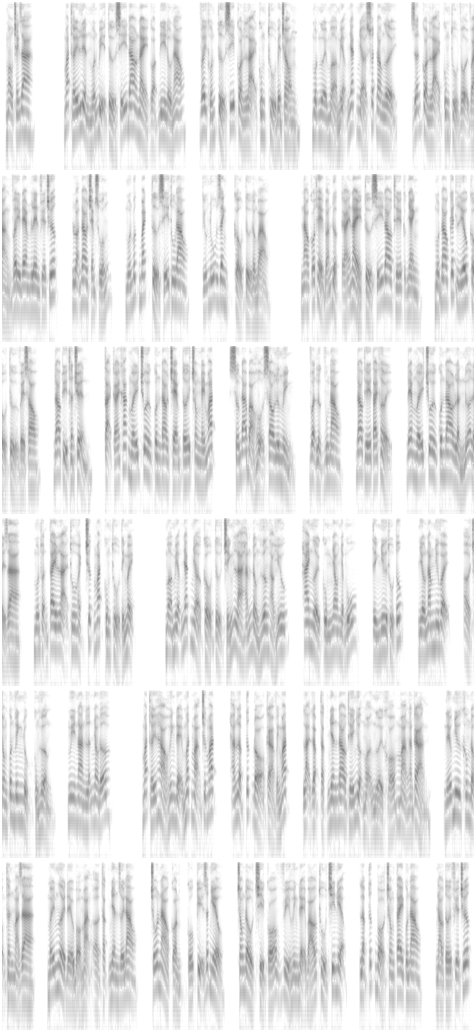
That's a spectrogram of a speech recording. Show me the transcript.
mau tránh ra. Mắt thấy liền muốn bị tử sĩ đao này gọt đi đầu não, vây khốn tử sĩ còn lại cung thủ bên trong, một người mở miệng nhắc nhở xuất đao người, dẫn còn lại cung thủ vội vàng vây đem lên phía trước, loạn đao chém xuống, muốn bức bách tử sĩ thu đao, cứu nhũ danh cậu tử đồng bào. Nào có thể đoán được cái này tử sĩ đao thế cực nhanh một đao kết liễu cậu tử về sau, đao tùy thân chuyển, tại cái khác mấy chuôi quân đao chém tới trong nháy mắt, sớm đã bảo hộ sau lưng mình, vận lực vung đao đao thế tái khởi, đem mấy chuôi quân đao lần nữa lấy ra, muốn thuận tay lại thu hoạch trước mắt cung thủ tính mệnh. Mở miệng nhắc nhở cậu tử chính là hắn đồng hương hảo hữu, hai người cùng nhau nhập ngũ, tình như thủ túc, nhiều năm như vậy, ở trong quân vinh nhục cùng hưởng, nguy nan lẫn nhau đỡ. Mắt thấy hảo huynh đệ mất mạng trước mắt, hắn lập tức đỏ cả với mắt, lại gặp tặc nhân đao thế nhượng mọi người khó mà ngăn cản, nếu như không động thân mà ra, mấy người đều bỏ mạng ở tặc nhân dưới đao, chỗ nào còn cố kỵ rất nhiều trong đầu chỉ có vì huynh đệ báo thủ chi niệm, lập tức bỏ trong tay quân đao, nhào tới phía trước.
